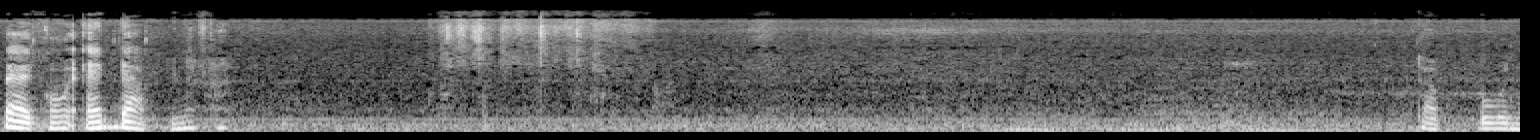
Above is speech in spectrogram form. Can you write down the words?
แปดของแอดดับนะคะ ดับบน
